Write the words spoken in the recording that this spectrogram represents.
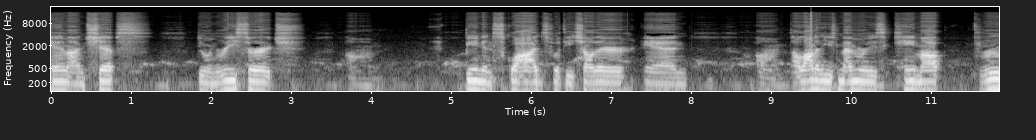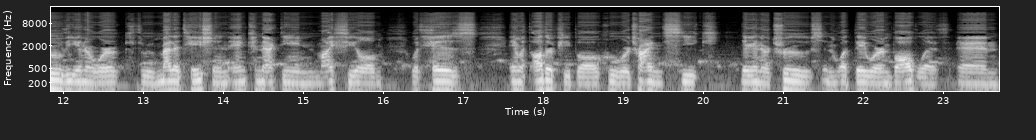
him on ships, doing research, um, being in squads with each other, and um, a lot of these memories came up through the inner work, through meditation and connecting my field with his and with other people who were trying to seek their inner truths and what they were involved with and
